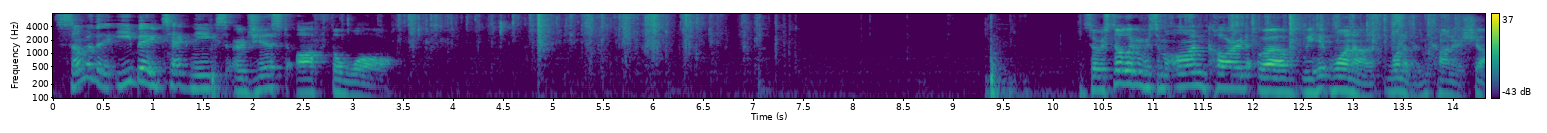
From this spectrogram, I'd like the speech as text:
some of the eBay techniques are just off the wall. So we're still looking for some on card. Well, we hit one on one of them, Connor Shaw.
